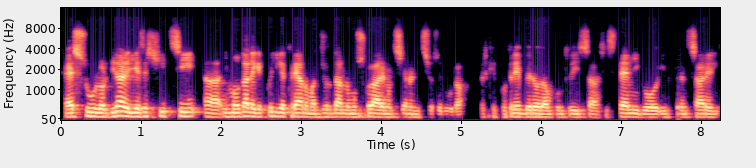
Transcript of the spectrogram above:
è sull'ordinare gli esercizi uh, in modo tale che quelli che creano maggior danno muscolare non siano inizio seduta, perché potrebbero da un punto di vista sistemico influenzare il,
